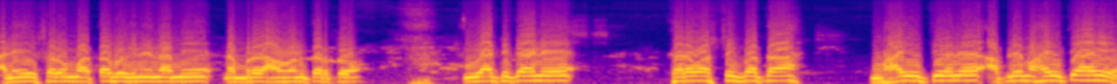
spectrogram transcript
आणि सर्व माता भगिनींना मी नम्र आवाहन करतो की या ठिकाणी खरं वास्तविक पाहता महायुतीने आपले महायुती आहे.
